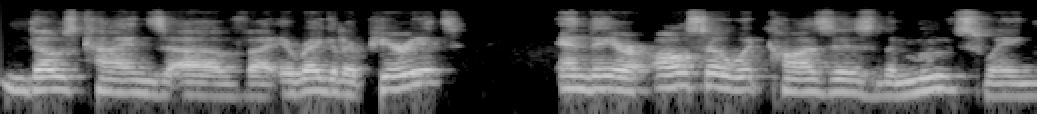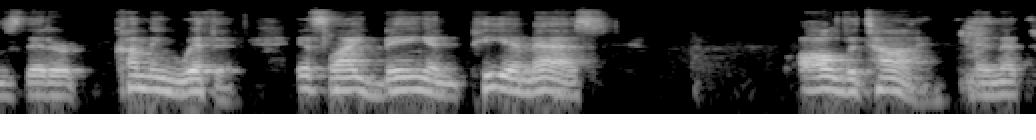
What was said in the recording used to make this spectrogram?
those kinds of uh, irregular periods. And they are also what causes the mood swings that are coming with it. It's like being in PMS all the time. And that's,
